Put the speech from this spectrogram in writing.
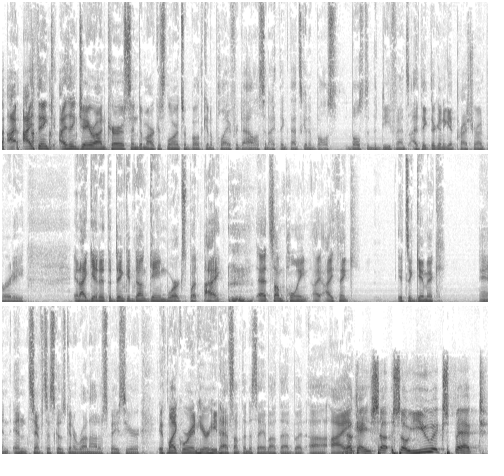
I, I think I think Jayron Kearse and DeMarcus Lawrence are both going to play for Dallas, and I think that's going to bolster, bolster the defense. I think they're going to get pressure on Purdy. And I get it, the dink and dunk game works, but I, at some point, I, I think it's a gimmick, and and San Francisco's going to run out of space here. If Mike were in here, he'd have something to say about that. But uh, I Okay, so so you expect?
